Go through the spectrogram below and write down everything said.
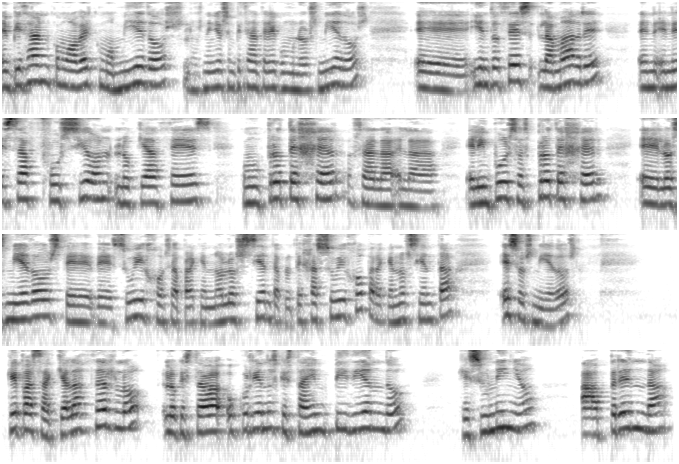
empiezan como a haber como miedos, los niños empiezan a tener como unos miedos, eh, y entonces la madre, en, esa fusión, lo que hace es como proteger, o sea, el impulso es proteger eh, los miedos de, de su hijo, o sea, para que no los sienta, proteja a su hijo para que no sienta esos miedos. ¿Qué pasa? Que al hacerlo, lo que está ocurriendo es que está impidiendo que su niño aprenda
